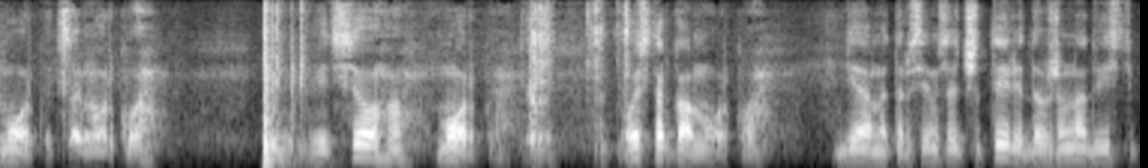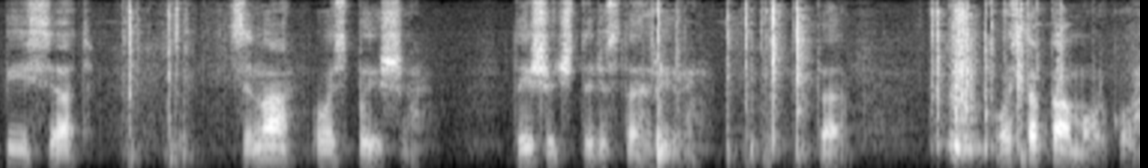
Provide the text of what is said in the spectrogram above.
моркви, це морква. Від цього моркви. Ось така морква. Діаметр 74, довжина 250. Ціна ось пише. 1400 гривень. Так. Ось така морква.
